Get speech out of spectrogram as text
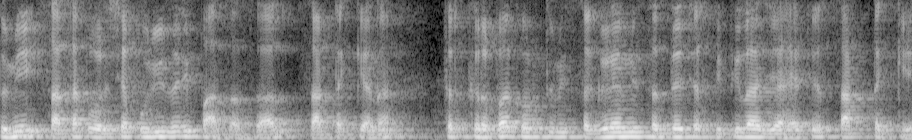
तुम्ही सात आठ वर्षापूर्वी जरी पास असाल साठ टक्क्यानं तर कृपा करून तुम्ही सगळ्यांनी सध्याच्या स्थितीला जे आहे ते साठ टक्के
